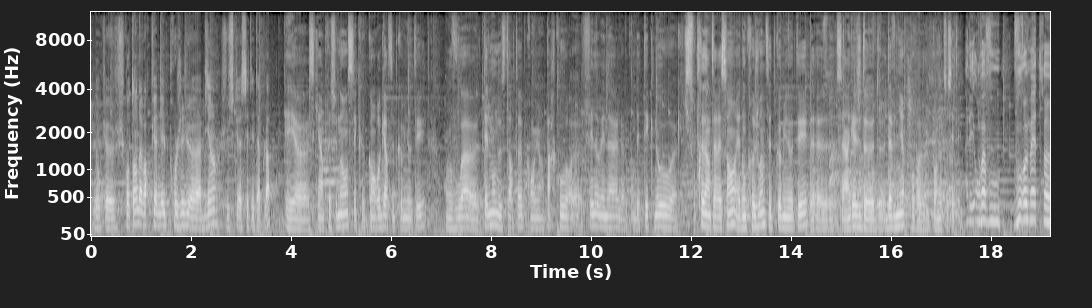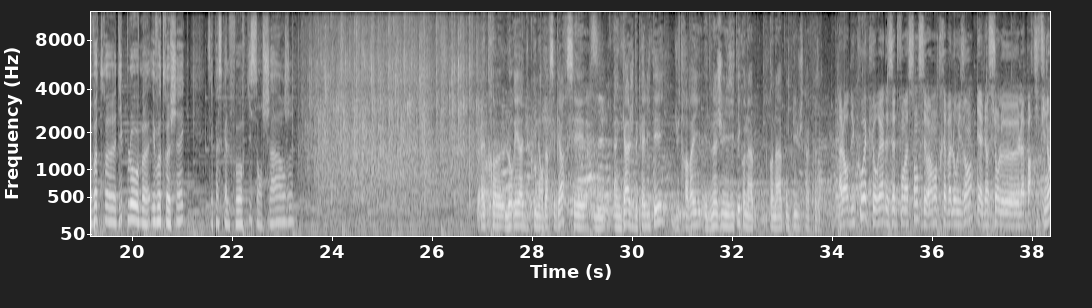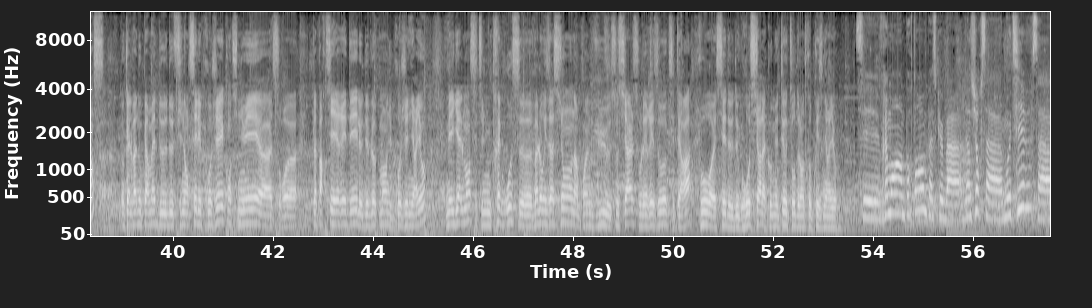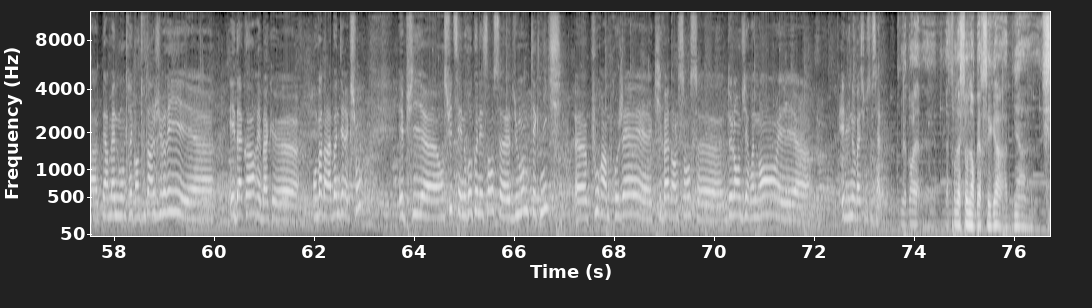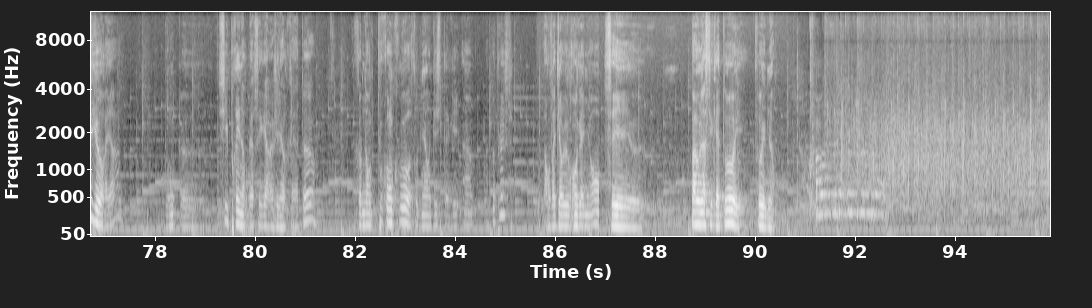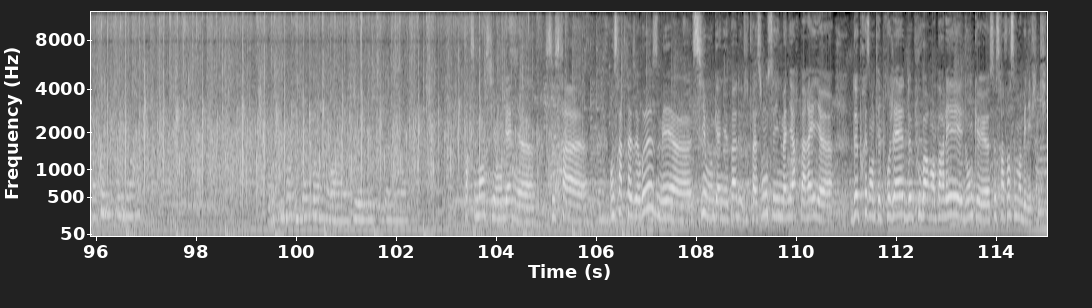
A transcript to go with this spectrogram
Donc je suis content d'avoir pu amener le projet à bien jusqu'à cette étape-là. Et ce qui est impressionnant, c'est que quand on regarde cette communauté, on voit euh, tellement de startups qui ont eu un parcours euh, phénoménal, qui ont des technos euh, qui sont très intéressants. Et donc rejoindre cette communauté, c'est un gage d'avenir pour, pour notre société. Allez, on va vous, vous remettre votre diplôme et votre chèque. C'est Pascal Faure qui s'en charge. Être lauréat du prix Norbert c'est un gage de qualité du travail et de l'ingéniosité qu'on a, qu'on a accompli jusqu'à présent. Alors du coup, être lauréat de cette fondation, c'est vraiment très valorisant. Il y a bien sûr la partie finance, donc elle va nous permettre de, financer les projets, continuer euh, sur euh, la partie R&D, le développement du projet Nirio. Mais également, c'est une très grosse euh, valorisation d'un point de vue social, sur les réseaux, etc. pour essayer de, grossir la communauté autour de l'entreprise Nirio. C'est vraiment important parce que bah, bien sûr ça motive, ça permet de montrer quand tout un jury est, d'accord et bah, qu'on va dans la bonne direction. Et puis euh, ensuite, c'est une reconnaissance euh, du monde technique euh, pour un projet qui va dans le sens de l'environnement et, de l'innovation sociale. Tout d'abord, la, Fondation Norbert Segard a bien six lauréats, donc six prix Norbert Segard ingénieur créateur. Comme dans tout concours, il faut bien en distinguer un, un peu plus. on va dire le grand gagnant, c'est Paola Secato et Chloé Blanc. Forcément, si on gagne, euh, euh, on sera très heureuse, mais euh, si on ne gagne pas, de toute façon, c'est une manière pareille de présenter le projet, de pouvoir en parler, et donc ce sera forcément bénéfique.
